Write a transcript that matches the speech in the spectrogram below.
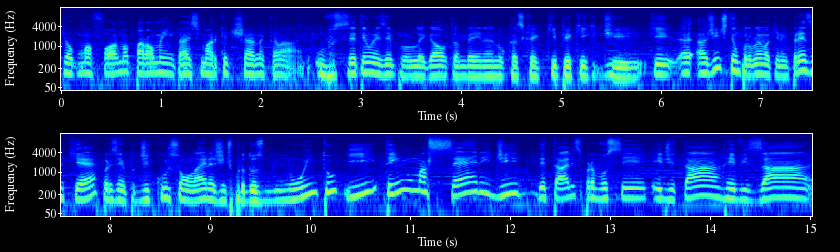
de alguma forma para aumentar esse market share naquela área. Você tem um exemplo legal também, né, Lucas, que a equipe aqui de. que a, a gente tem um problema aqui na empresa que é, por exemplo, de curso online a gente produz muito e tem uma série de detalhes para você editar, revisar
